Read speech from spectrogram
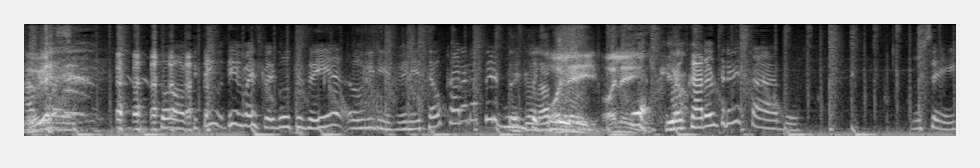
Eu vi. Top. Tem, tem mais perguntas aí, ô Vinícius? Vinícius é o cara da pergunta. Aqui. Olha aí, olha aí. Porra, É o cara entrevistado. Não sei.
